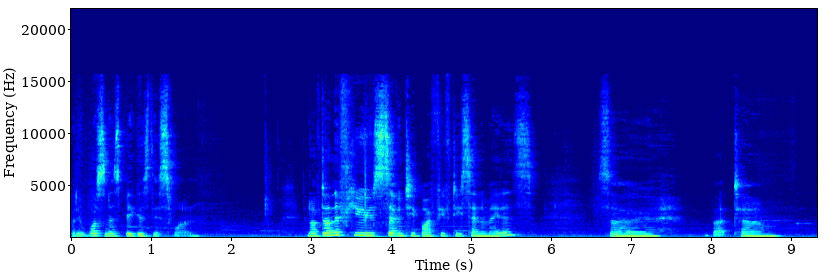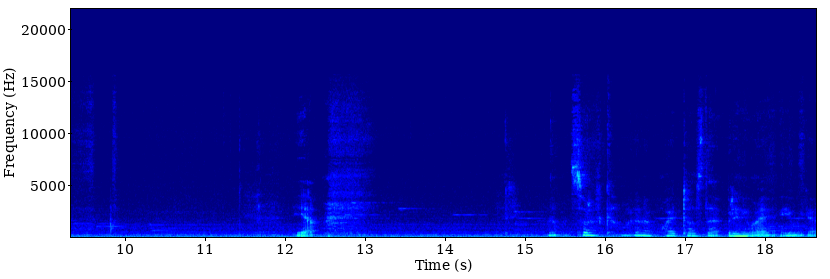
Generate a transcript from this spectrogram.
but it wasn't as big as this one. And I've done a few 70 by 50 centimeters. So, but um, yeah. sort of, I don't know why it does that, but anyway, here we go.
